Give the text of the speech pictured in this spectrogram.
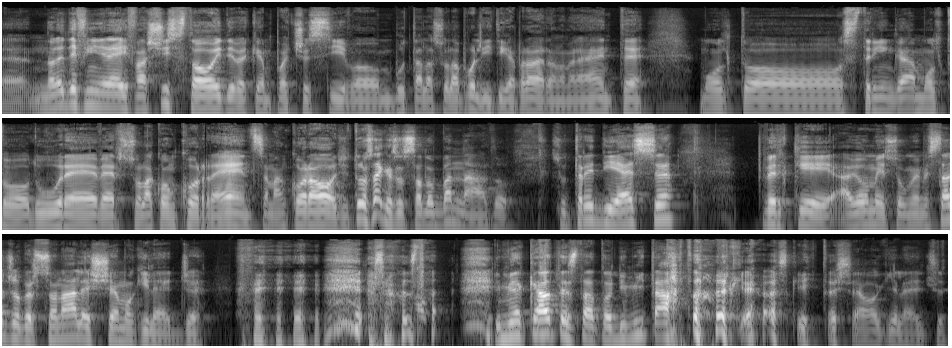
eh, non le definirei fascistoidi perché è un po' eccessivo buttarla sulla politica, però erano veramente molto stringa, molto dure verso la concorrenza, ma ancora oggi. Tu lo sai che sono stato bannato su 3DS perché avevo messo come messaggio personale scemo chi legge. il mio account è stato limitato perché ho scritto scemo chi legge.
